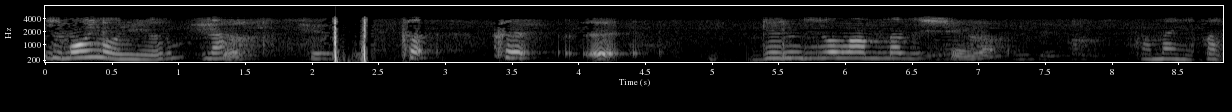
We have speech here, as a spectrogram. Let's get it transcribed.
İyiyim oyun oynuyorum. Ne? K k gündüz olanları şey yap. Hemen yaparım.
